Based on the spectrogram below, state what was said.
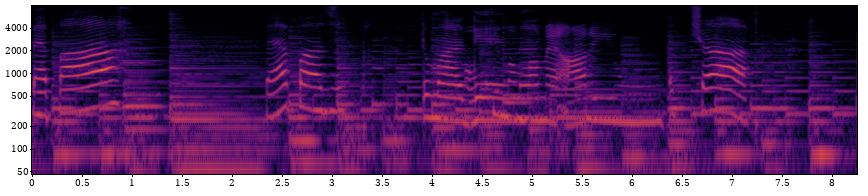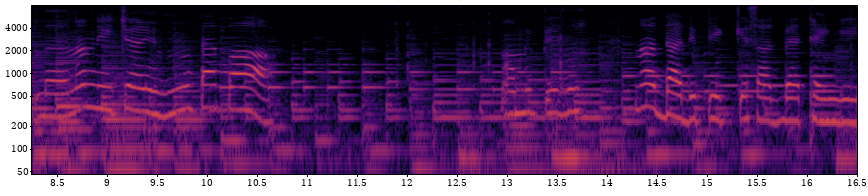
पापा पापा तुम्हारा ओके मम्मा मैं आ रही हूँ। अच्छा मैं ना नीचे आई हूँ पापा। मम्मी पिग ना दादी पिग के साथ बैठेंगी।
